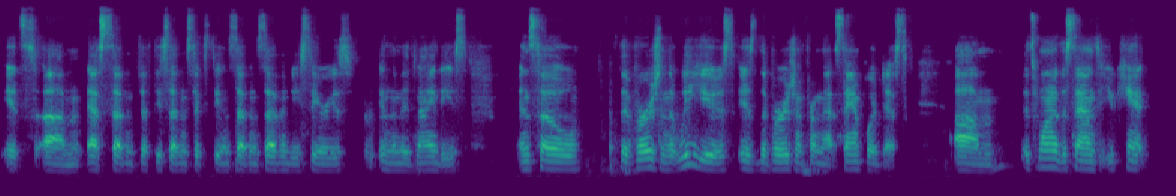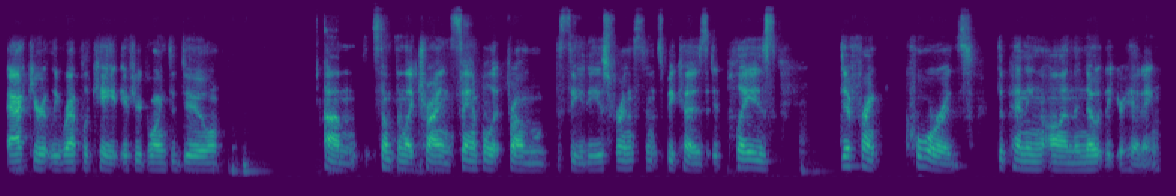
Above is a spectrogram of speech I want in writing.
its um, S750, 760, and 770 series in the mid 90s. And so the version that we use is the version from that sampler disc. Um, it's one of the sounds that you can't accurately replicate if you're going to do um, something like try and sample it from the CDs, for instance, because it plays different chords depending on the note that you're hitting.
